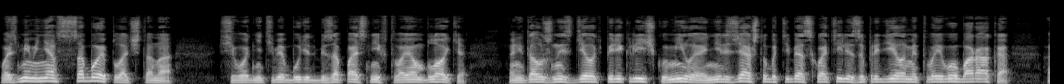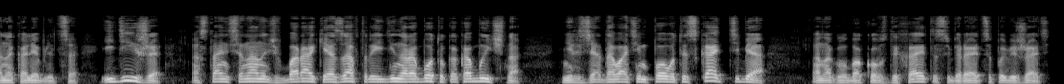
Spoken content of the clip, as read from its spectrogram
Возьми меня с собой», — плачет она. «Сегодня тебе будет безопасней в твоем блоке». Они должны сделать перекличку, милая. Нельзя, чтобы тебя схватили за пределами твоего барака. Она колеблется. Иди же, останься на ночь в бараке, а завтра иди на работу, как обычно. Нельзя давать им повод искать тебя. Она глубоко вздыхает и собирается побежать.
